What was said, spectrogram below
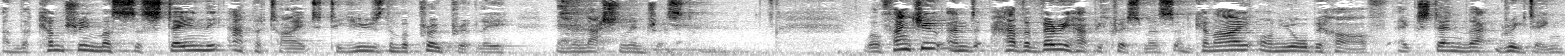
And the country must sustain the appetite to use them appropriately in the national interest. Well, thank you and have a very happy Christmas. And can I, on your behalf, extend that greeting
